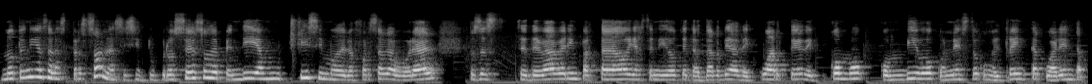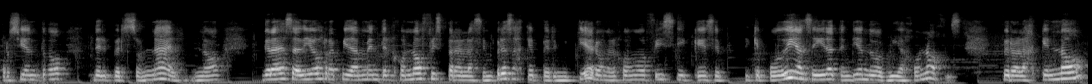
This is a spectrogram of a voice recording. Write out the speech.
no tenías a las personas y si tu proceso dependía muchísimo de la fuerza laboral, entonces se te va a ver impactado y has tenido que tratar de adecuarte de cómo convivo con esto con el 30-40% del personal, ¿no? Gracias a Dios rápidamente el home office para las empresas que permitieron el home office y que, se, y que podían seguir atendiendo vía home office, pero a las que no,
